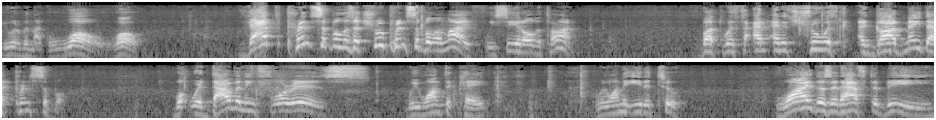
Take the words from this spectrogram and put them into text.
you would have been like, whoa, whoa. That principle is a true principle in life. We see it all the time. But with, and, and it's true with, and God made that principle. What we're davening for is we want the cake, we want to eat it too. Why does it have to be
